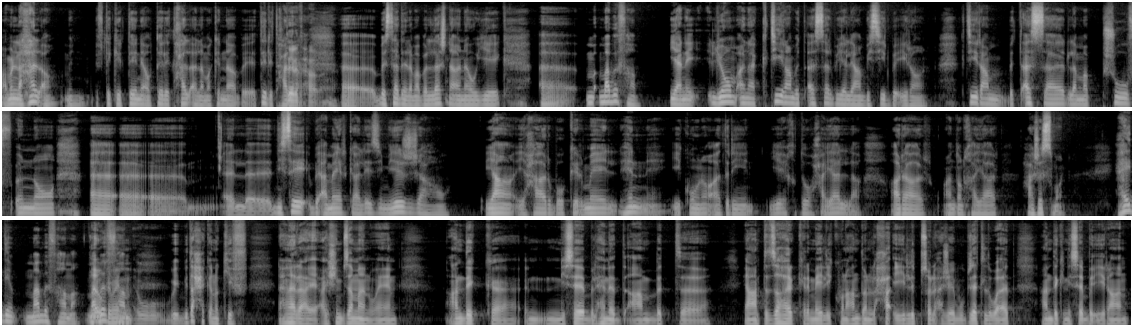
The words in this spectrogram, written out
عملنا حلقة من بفتكر تاني أو تالت حلقة لما كنا بتالت حلقة. ثالث حلقة. آه، بالسنة لما بلشنا أنا وياك. آه، ما بفهم. يعني اليوم أنا كتير عم بتأثر باللي عم بيصير بإيران. كتير عم بتأثر لما بشوف إنه آه، النساء بأمريكا لازم يرجعوا يحاربوا كرمال هن يكونوا قادرين ياخدوا حيلا قرار وعندهم خيار على جسمهم. هيدي ما بفهمها ما بفهم. وبيضحك إنه كيف نحن هلأ عايشين بزمن وين عندك آه، النساء بالهند عم بت يعني عم تتظاهر كرمال يكون عندهم الحق يلبسوا الحجاب وبذات الوقت عندك نساء بإيران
